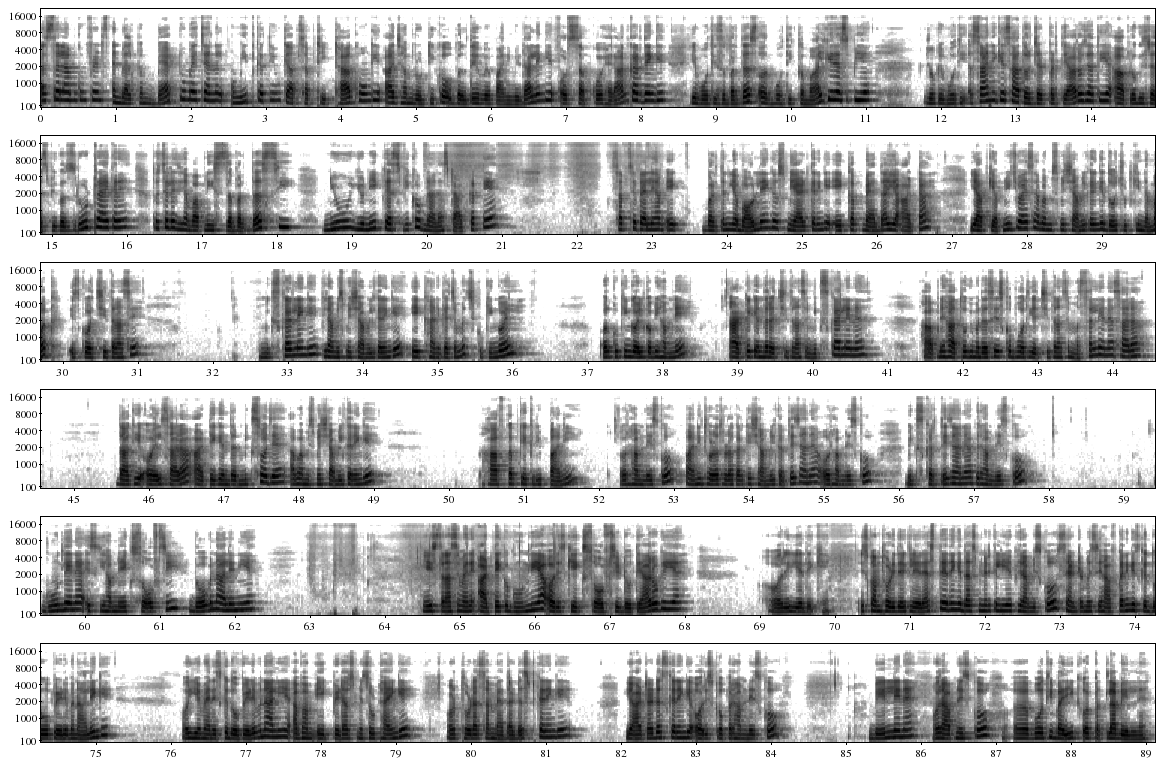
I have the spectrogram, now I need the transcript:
Aslam friends and welcome back to my channel. उम्मीद करती हूँ कि आप सब ठीक ठाक होंगे। आज हम रोटी को उबलते हुए पानी में डालेंगे और सबको हैरान कर देंगे। ये बहुत ही ज़बरदस्त और बहुत ही कमाल की रेसिपी है, जो कि बहुत ही आसानी के साथ और झटपट तैयार हो जाती है। आप लोग इस रेसिपी को ज़रूर ट्राई करें। तो चले जी, हम अपनी इस ज़बरदस्त सी न्यू यूनिक रेसिपी को बनाना स्टार्ट करते हैं। सबसे पहले हम एक बर्तन या बाउल लेंगे, उसमें ऐड करेंगे एक कप मैदा या आटा ये आपकी अपनी चॉइस है। अब हम इसमें शामिल करेंगे दो चुटकी नमक, इसको अच्छी तरह से मिक्स कर लेंगे। फिर हम इसमें शामिल करेंगे एक खाने का चम्मच कुकिंग ऑयल और कुकिंग ऑयल को भी हमने आटे के अंदर अच्छी तरह से मिक्स कर लेना है। अपने हाथों की मदद से इसको बहुत ही अच्छी तरह से मसल लेना है सारा, ताकि ऑयल सारा आटे के अंदर मिक्स हो जाए। अब हम इसमें शामिल करेंगे हाफ़ कप के करीब पानी और हमने इसको पानी थोड़ा थोड़ा करके शामिल करते जाना है और हमने इसको मिक्स करते जाना है, फिर हमने इसको गूंद लेना है। इसकी हमने एक सॉफ्ट सी डो बना लेनी है। ये इस तरह से मैंने आटे को गूंद लिया और इसकी एक सॉफ्ट सी डो तैयार हो गई है। और ये देखें, इसको हम थोड़ी देर के लिए रेस्ट दे देंगे दस मिनट के लिए, फिर हम इसको सेंटर में से हाफ़ करेंगे। इसके दो पेड़े बना लेंगे। और ये मैंने इसके दो पेड़े बना लिए। अब हम एक पेड़ा उसमें से उठाएँगे और थोड़ा सा मैदा डस्ट करेंगे या आटा डस्ट करेंगे और इसके ऊपर हमने इसको बेल लेना है और आपने इसको बहुत ही बारीक और पतला बेलना है।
